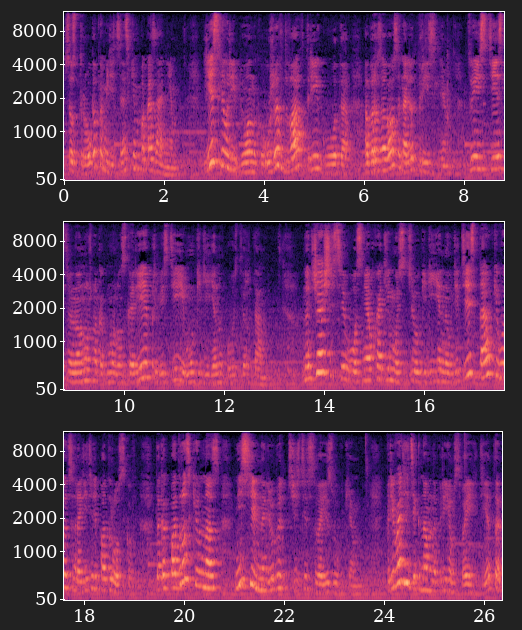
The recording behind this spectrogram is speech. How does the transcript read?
Все строго по медицинским показаниям. Если у ребенка уже в 2-3 года образовался налет Брисли, то, естественно, нужно как можно скорее привести ему гигиену полости рта. Но чаще всего с необходимостью гигиены у детей сталкиваются родители подростков, так как подростки у нас не сильно любят чистить свои зубки. Приводите к нам на прием своих деток.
